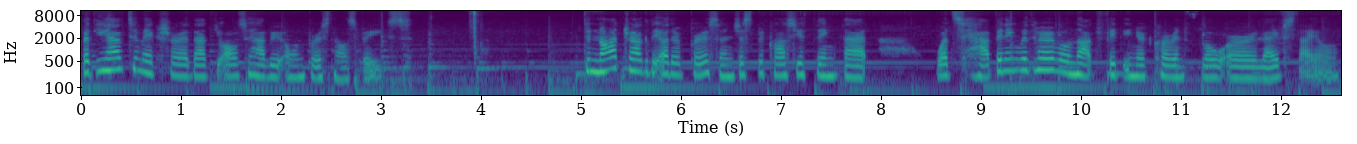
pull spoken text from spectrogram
but you have to make sure that you also have your own personal space. Do not drag the other person just because you think that what's happening with her will not fit in your current flow or lifestyle.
